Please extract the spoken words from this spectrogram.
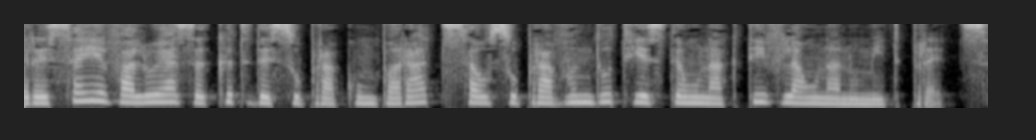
RSI evaluează cât de supracumpărat sau supravândut este un activ la un anumit preț.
